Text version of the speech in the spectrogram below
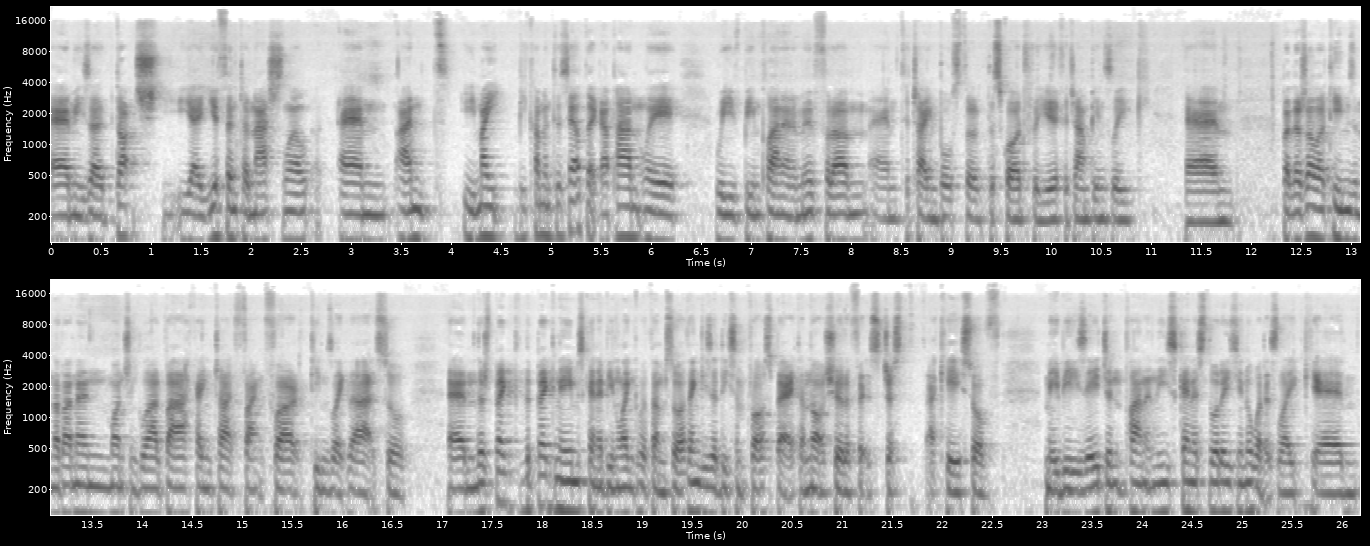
Um, he's a Dutch yeah, youth international, um, and he might be coming to Celtic. Apparently, we've been planning a move for him um, to try and bolster the squad for the UEFA Champions League. Um, but there's other teams in the running, Mönchengladbach, Eintracht Frankfurt, teams like that. So um, there's big the big names kind of been linked with him. So I think he's a decent prospect. I'm not sure if it's just a case of maybe his agent planting these kind of stories. You know what it's like. Um,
